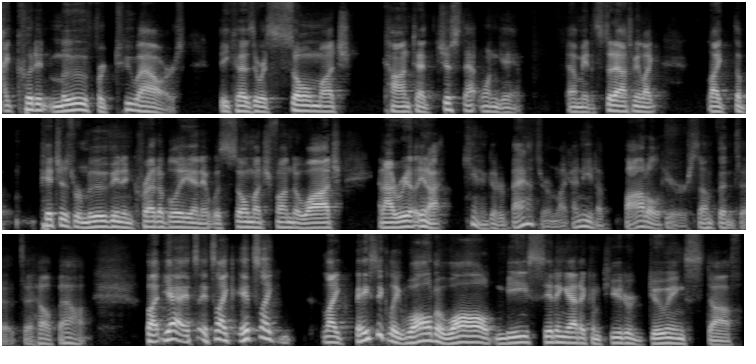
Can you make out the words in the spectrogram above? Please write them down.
I couldn't move for two hours because there was so much content just that one game. I mean, it stood out to me like like the pitches were moving incredibly, and it was so much fun to watch. And I really, you know, I can't even go to the bathroom. Like I need a bottle here or something to to help out. But yeah, it's it's like it's like like basically wall to wall me sitting at a computer doing stuff.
